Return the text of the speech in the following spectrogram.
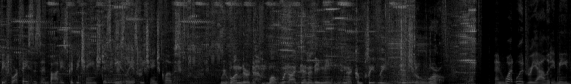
before faces and bodies could be changed as easily as we change clothes. We wondered what would identity mean in a completely digital world. And what would reality mean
